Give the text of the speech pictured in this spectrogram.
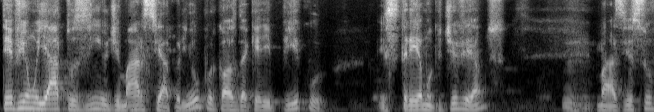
Teve um hiatozinho de março e abril, por causa daquele pico extremo que tivemos, uhum. mas isso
